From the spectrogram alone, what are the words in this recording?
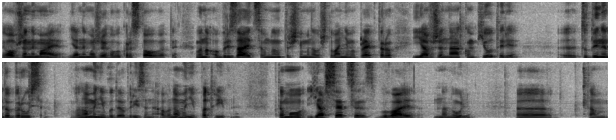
його вже немає. Я не можу його використовувати. Воно обрізається внутрішніми налаштуваннями проєктору, і я вже на комп'ютері туди не доберуся. Воно мені буде обрізане, а воно мені потрібне. Тому я все це збиваю на нуль. Е, там,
